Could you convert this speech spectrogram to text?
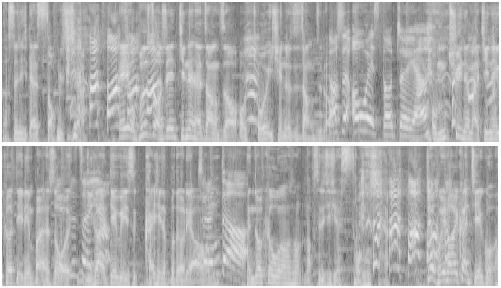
老师，你在松一下。哎，我不是说今今天才这样子哦，我我以前就是这样子的。老师 always 都这样。我们去年买金立科跌停板的时候，我 你看 David 是开心的不得了，真的。很多客户说：“老师，你在松一下。”就回头一看结果，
